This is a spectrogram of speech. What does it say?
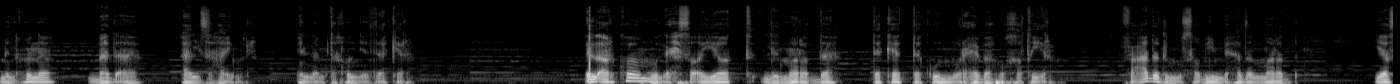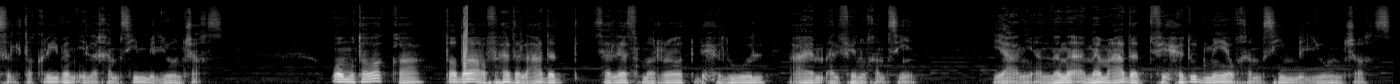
من هنا بدأ ألزهايمر. إن لم تخني الذاكرة. الأرقام والإحصائيات للمرض ده تكاد تكون مرعبة وخطيرة فعدد المصابين بهذا المرض يصل تقريبا إلى خمسين مليون شخص ومتوقع تضاعف هذا العدد ثلاث مرات بحلول عام 2050 يعني أننا أمام عدد في حدود 150 مليون شخص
